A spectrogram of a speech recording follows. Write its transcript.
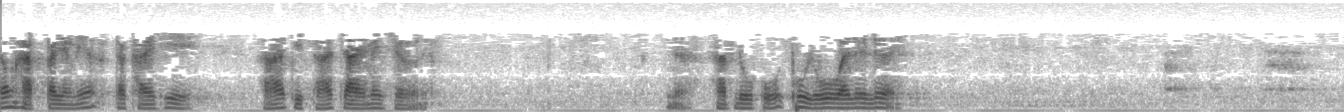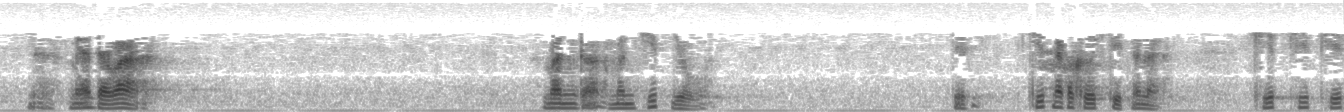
ต้องหัดไปอย่างนี้ถ้าใครที่ หาจิตหาใจไม่เจอเนี่ยหัดดูผู้รู้ไว้เรื่อยๆแม้แต่ว่า มันก็มันคิดอยู่ จิตคิดนั่นก็คือจิตนั่นแหละ คิดคิดคิด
